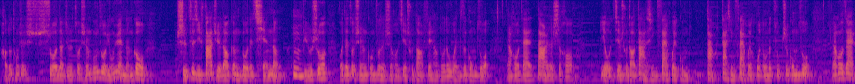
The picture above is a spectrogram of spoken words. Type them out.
好多同学说的，就是做学生工作永远能够使自己发掘到更多的潜能。嗯比如说我在做学生工作的时候，接触到非常多的文字工作，然后在大二的时候有接触到大型赛会工大大型赛会活动的组织工作，然后在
